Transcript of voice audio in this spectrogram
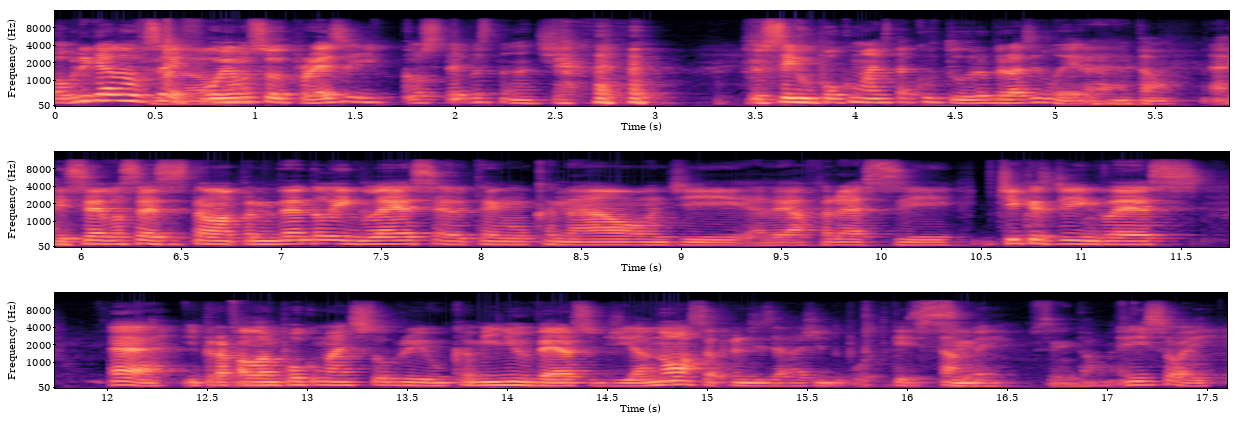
Obrigado a você, Não. foi uma surpresa e gostei bastante. Eu sei um pouco mais da cultura brasileira, É. então. É. E se vocês estão aprendendo inglês, eu tenho um canal onde ele oferece dicas de inglês. É, e para falar um pouco mais sobre o caminho inverso de a nossa aprendizagem do português Sim, também. sim. Então, é isso aí.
